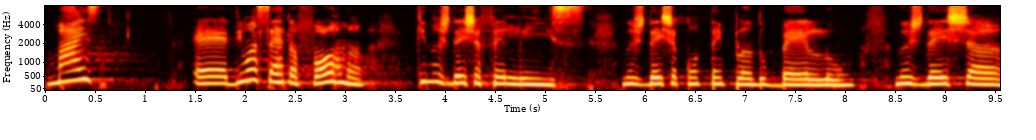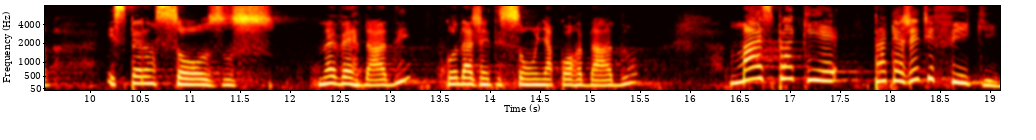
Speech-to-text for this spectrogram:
mas é, de uma certa forma que nos deixa feliz, nos deixa contemplando o belo, nos deixa esperançosos, não é verdade? Quando a gente sonha acordado. Mas para que, que a gente fique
